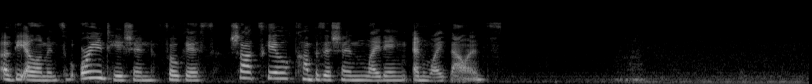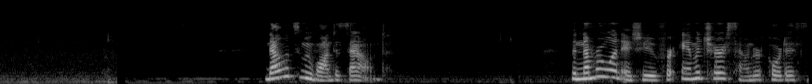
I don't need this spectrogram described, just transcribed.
of the elements of orientation, focus, shot scale, composition, lighting, and white balance. Now let's move on to sound. The number one issue for amateur sound recordists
